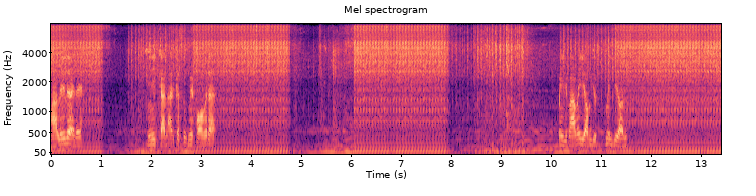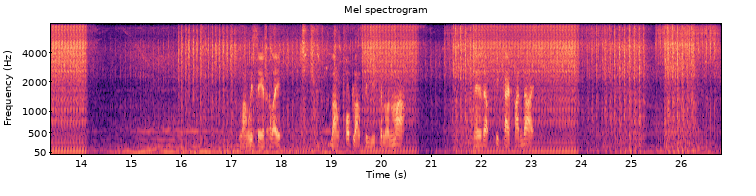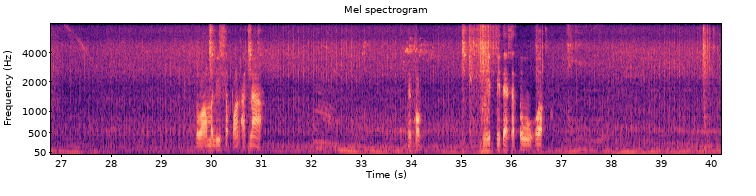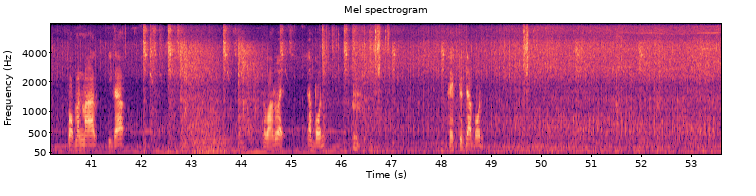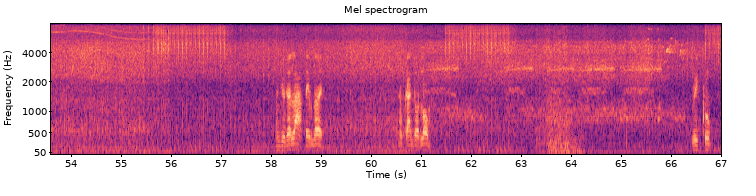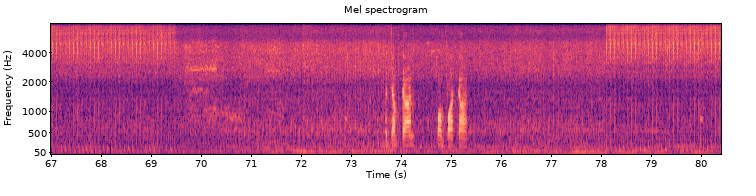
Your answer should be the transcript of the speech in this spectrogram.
มาเรื่อยๆเลยนี่การอัดกระสุนไม่พอก็ได้ไม่มาไม่ยอมหยุดไม่หย่อนหลังวิเศษอะไรหลังพบหลังสีจำนวนมาก ในระดับที่กายพันได้ ระวังมันรีสปอนอัดหน้า ไม่พบมิดมีแต่ศัตรูเออบอกมันมาอีกแล้ว ระวังด้วยด้านบนโอเคจุดด้านบนมันอยู่ด้านล่างเต็มเลย ทำการโดดล่ม รีกรุ๊ปประจำการป้อมปราการ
